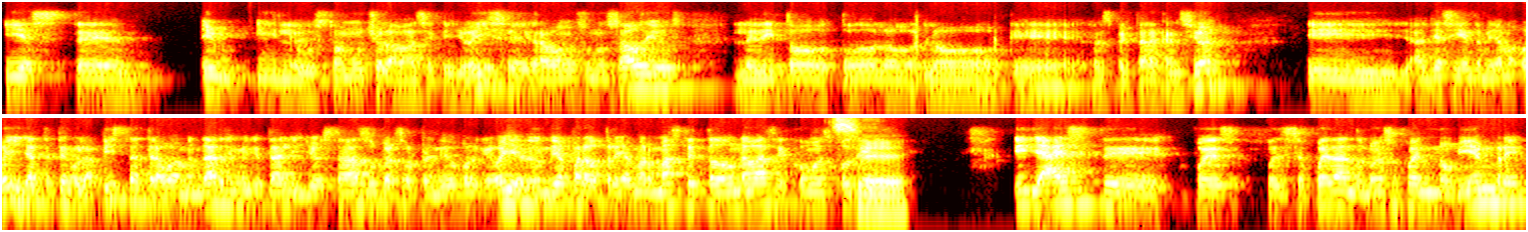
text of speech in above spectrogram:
Y, este, y, le gustó mucho la base que yo hice, grabamos unos audios, le di todo, todo lo, lo, que respecta a la canción. Y al día siguiente me llama, oye, ya te tengo la pista, te la voy a mandar, dime qué tal. Y yo estaba súper sorprendido porque, oye, de un día para otro ya armaste toda una base, ¿cómo es posible? Y ya, este, pues, pues se fue dando, ¿no? Eso fue en noviembre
